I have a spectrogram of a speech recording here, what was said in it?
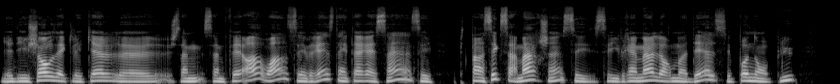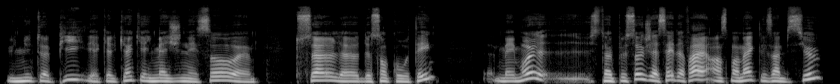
il y a des choses avec lesquelles euh, ça, me fait Ah, wow, c'est vrai, c'est intéressant. Puis de penser que ça marche, hein, c'est vraiment leur modèle, c'est pas non plus une utopie. Il y a quelqu'un qui a imaginé ça tout seul de son côté. Mais moi, c'est un peu ça que j'essaie de faire en ce moment avec les ambitieux.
